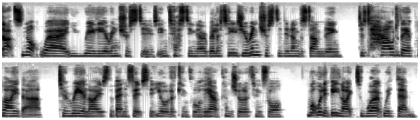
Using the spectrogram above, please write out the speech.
That's not where you really are interested in testing their abilities. You're interested in understanding just how do they apply that to realize the benefits that you're looking for, the outcomes you're looking for. What will it be like to work with them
